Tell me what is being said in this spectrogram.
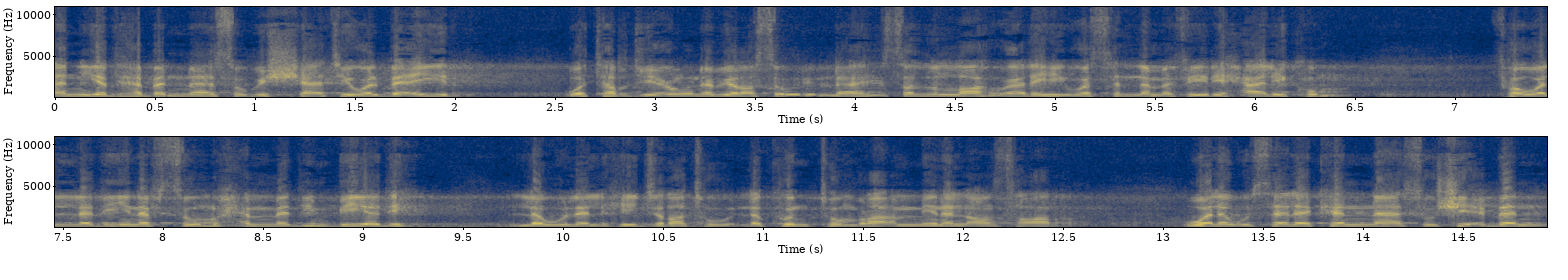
أن يذهب الناس بالشاة والبعير وترجعون برسول الله صلى الله عليه وسلم في رحالكم فوالذي نفس محمد بيده لولا الهجرة لكنت امرأ من الأنصار. ولو سلك الناس شعبا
